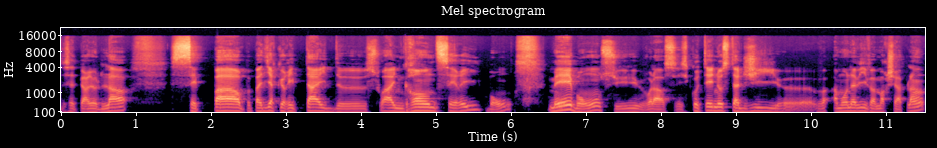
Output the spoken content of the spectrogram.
de cette période-là. C'est pas, on peut pas dire que Riptide euh, soit une grande série, bon, mais bon, si, voilà, c'est côté nostalgie, euh, à mon avis, va marcher à plein.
